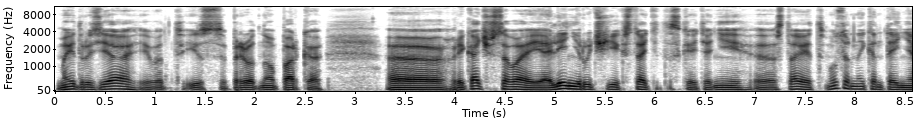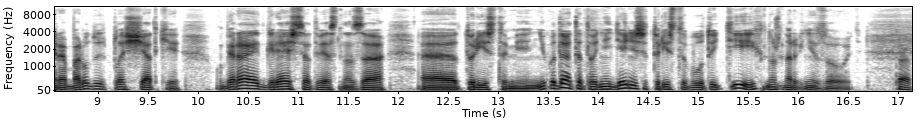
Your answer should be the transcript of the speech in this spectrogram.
мои друзья и вот из природного парка река Часовая и Олени ручьи, кстати, так сказать, они э, ставят мусорные контейнеры, оборудуют площадки, убирают грязь, соответственно, за э, туристами. Никуда от этого не денешься, туристы будут идти, их нужно организовывать. Так.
